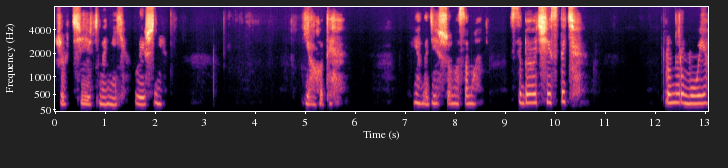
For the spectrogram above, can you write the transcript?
Жовтіють на ній лишні ягоди. Я надію, що вона сама себе очистить, пронормує.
